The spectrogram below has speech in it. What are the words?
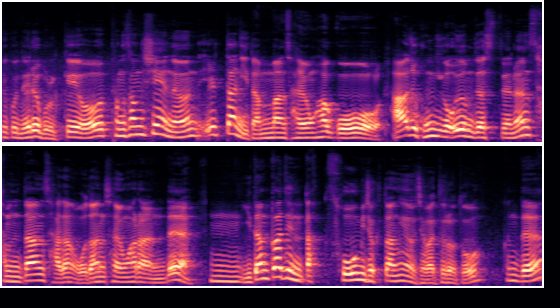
그리고 내려볼게요. 평상시에는 1단, 2단만 사용하고 아주 공기가 오염됐을 때는 3단, 4단, 5단 사용하라는데 음, 2단까지는 딱 소음이 적당해요. 제가 들어도. 근데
